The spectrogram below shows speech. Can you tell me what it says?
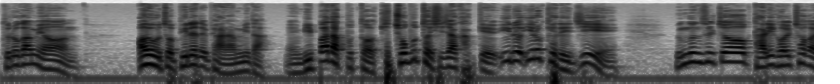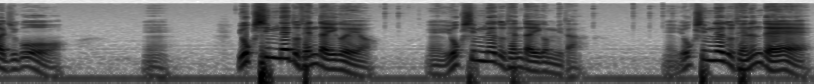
들어가면 아유 저 비례대표 안 합니다. 예, 밑바닥부터 기초부터 시작할게요. 이러, 이렇게 되지. 은근슬쩍 다리 걸쳐가지고 예, 욕심내도 된다 이거예요. 예, 욕심내도 된다 이겁니다. 예, 욕심내도 되는데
